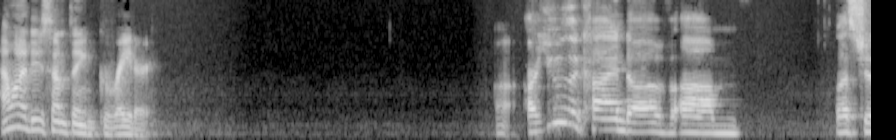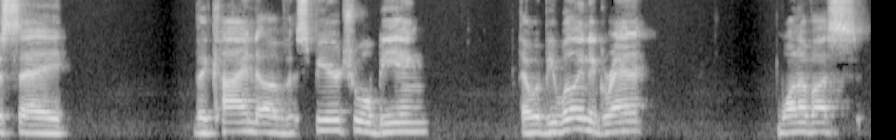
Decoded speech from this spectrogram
I want to do something greater. Are you the kind of, um, let's just say, the kind of spiritual being that would be willing to grant one of us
